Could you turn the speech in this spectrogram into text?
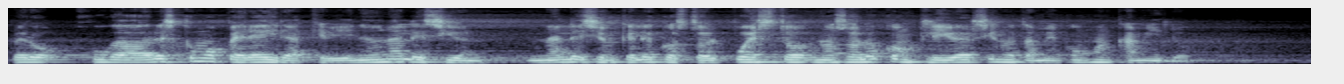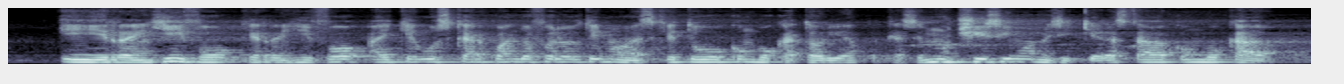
pero jugadores como Pereira, que viene de una lesión, una lesión que le costó el puesto, no solo con Cliver, sino también con Juan Camilo, y Rengifo, que Rengifo hay que buscar cuándo fue la última vez que tuvo convocatoria, porque hace muchísimo ni siquiera estaba convocado.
